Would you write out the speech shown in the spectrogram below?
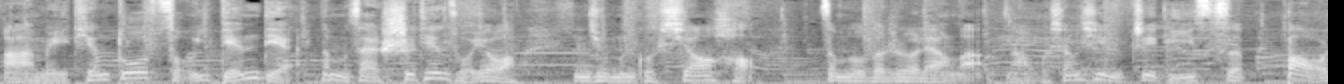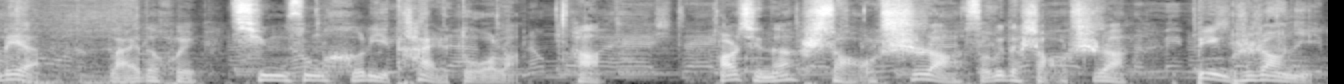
啊，每天多走一点点，那么在十天左右啊，你就能够消耗这么多的热量了。那我相信这比一次暴练来的会轻松合理太多了哈。而且呢，少吃啊，所谓的少吃啊，并不是让你。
